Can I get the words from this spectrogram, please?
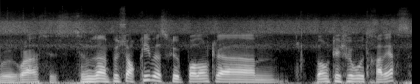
euh, voilà, ça nous a un peu surpris parce que pendant que, les chevaux traversent,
